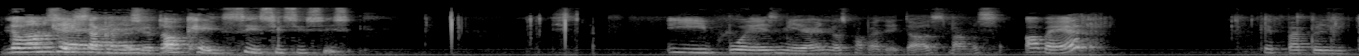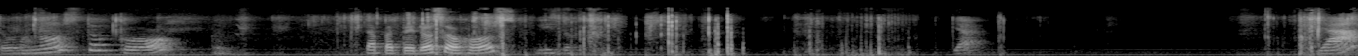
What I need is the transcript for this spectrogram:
Lo vamos a ir sacando, ¿cierto? Ok, sí, sí, sí, sí, sí. Y pues miren los papelitos. Vamos a ver qué papelito nos tocó. Tápate los ojos. Listo. ¿Ya? ¿Ya?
